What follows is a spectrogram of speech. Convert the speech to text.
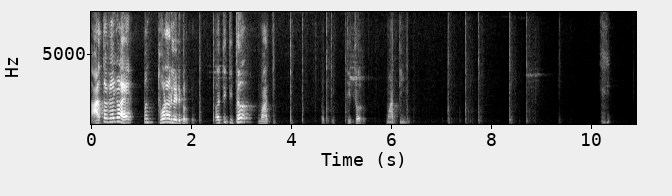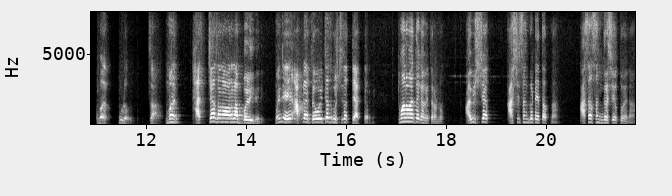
अर्थ वेगळा आहे पण थोडा रिलेट करतो. अति तिथं माती. अति तिथं माती. बर पुढं. चा मन हातच्या जनावराला बळी देणे. म्हणजे आपल्या जवळच्याच गोष्टीचा त्याग करणे. तुम्हाला माहीत आहे का मित्रांनो? आयुष्यात अशी संकट येतात ना असा संघर्ष येतोय ना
